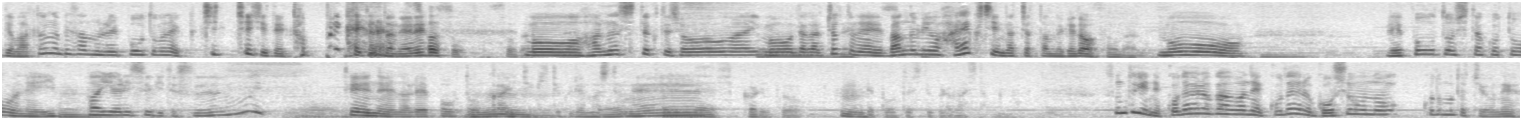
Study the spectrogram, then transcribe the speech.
で渡辺さんのレポートがねちっちゃい字でたっぷり書いてあったんだよね。そうそうもう話したくてしょうがない。もうだからちょっとねね番組は早口になっちゃったんだけどもうレポートしたことをねいっぱいやりすぎてすごい丁寧なレポートを書いてきてくれましたね,、しっかりとうん。レポートしてくれました、その時にね小平側はね小平五小の子供たちをね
